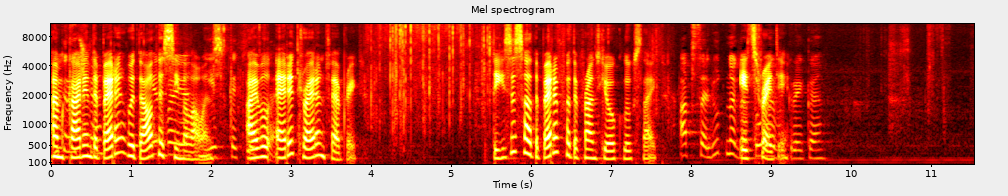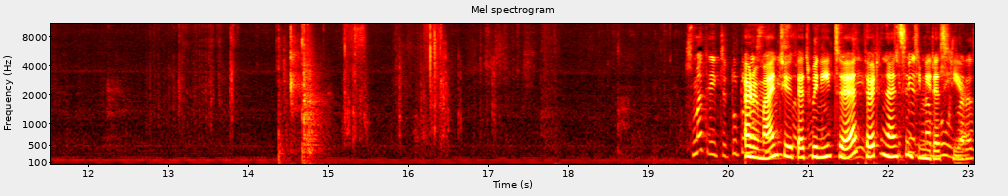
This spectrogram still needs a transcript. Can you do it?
I'm cutting the pattern without the seam allowance. I will add it right on fabric. This is how the pattern for the front yoke looks like. It's ready. I remind you that we need to add 39 centimeters here.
